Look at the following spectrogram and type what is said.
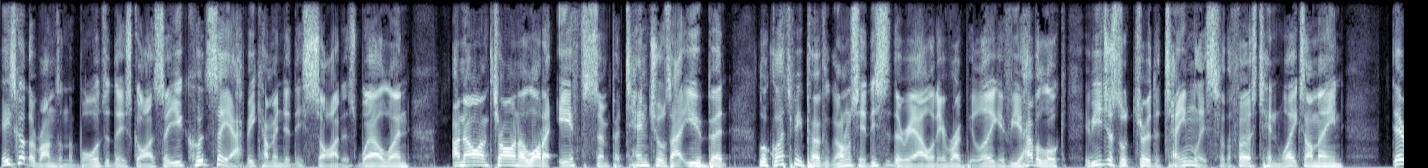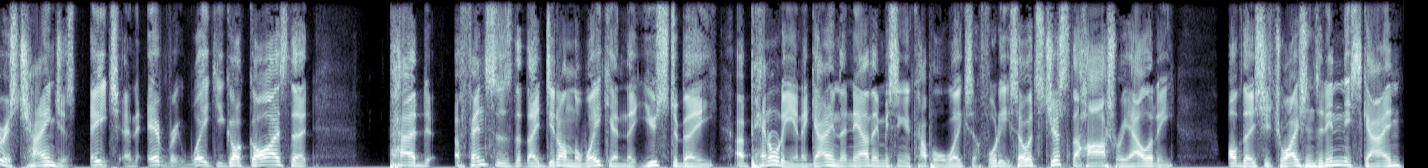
he's got the runs on the boards with these guys, so you could see Api come into this side as well. And I know I'm throwing a lot of ifs and potentials at you, but look, let's be perfectly honest here. This is the reality of rugby league. If you have a look, if you just look through the team list for the first 10 weeks, I mean, there is changes each and every week. You got guys that had offences that they did on the weekend that used to be a penalty in a game that now they're missing a couple of weeks of footy. So it's just the harsh reality of these situations. And in this game,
